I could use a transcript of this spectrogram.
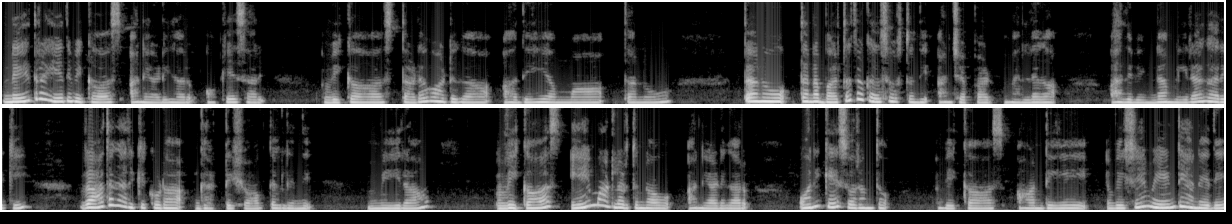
నేత్ర ఏది వికాస్ అని అడిగారు ఒకేసారి. వికాస్ తడబాటుగా అది అమ్మ తను తను తన భర్తతో కలిసి వస్తుంది అని చెప్పాడు మెల్లగా. అది విన్న మీరా గారికి రాధ గారికి కూడా గట్టి షాక్ తగిలింది. మీరా వికాస్ ఏం మాట్లాడుతున్నావు అని అడిగారు వణికే స్వరంతో. వికాస్ ఆంటీ విషయం ఏంటి అనేది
